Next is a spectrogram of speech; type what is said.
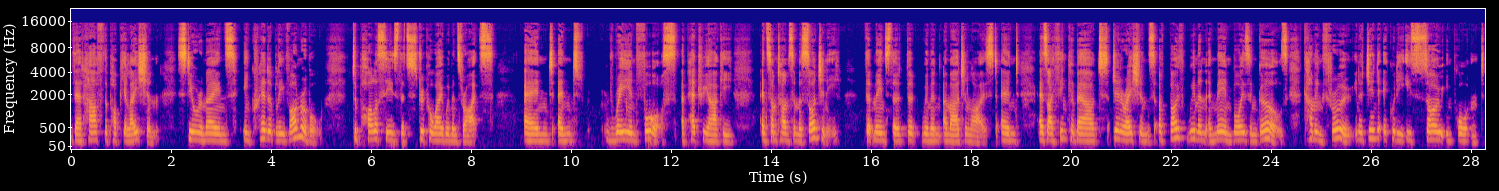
that half the population still remains incredibly vulnerable to policies that strip away women's rights and and reinforce a patriarchy and sometimes a misogyny that means that, that women are marginalized. And as I think about generations of both women and men, boys and girls coming through, you know, gender equity is so important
